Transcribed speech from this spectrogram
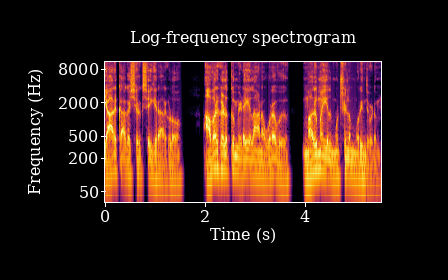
யாருக்காக ஷிர்க் செய்கிறார்களோ அவர்களுக்கும் இடையிலான உறவு மறுமையில் முற்றிலும் முறிந்துவிடும்.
